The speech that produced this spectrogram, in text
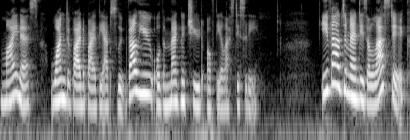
minus 1 divided by the absolute value or the magnitude of the elasticity. If our demand is elastic,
